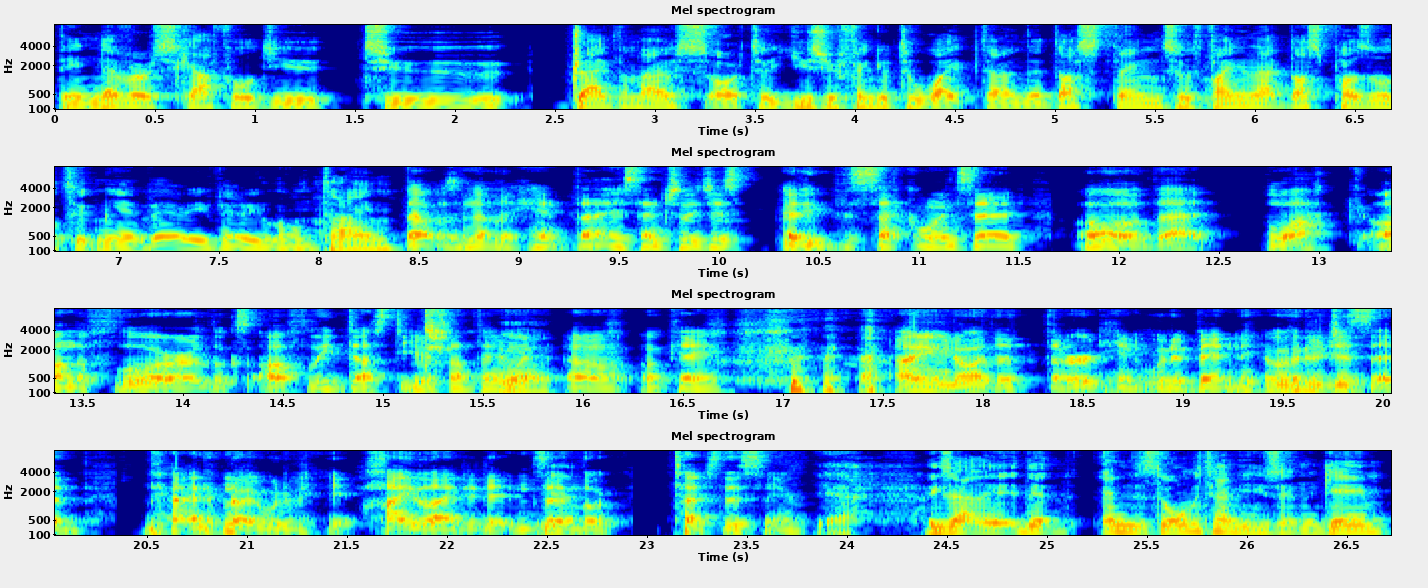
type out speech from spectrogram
They never scaffold you to drag the mouse or to use your finger to wipe down the dust thing. So finding that dust puzzle took me a very, very long time. That was another hint that I essentially just, I think the second one said, oh, that block on the floor looks awfully dusty or something. I went, oh, okay. I don't even know what the third hint would have been. It would have just said, I don't know, it would have highlighted it and said, Yeah. look, touch this here. yeah, exactly. And it's the only time you use it in the game,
